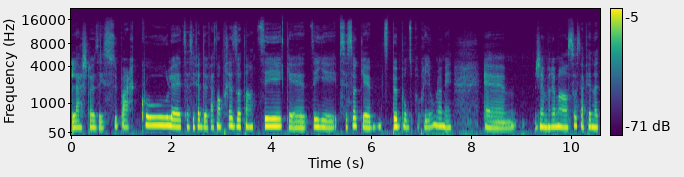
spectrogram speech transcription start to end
l'acheteuse est super cool. Ça s'est fait de façon très authentique. Euh, c'est ça que, petite pub pour du proprio, là, mais j'aime vraiment ça. Ça fait notre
